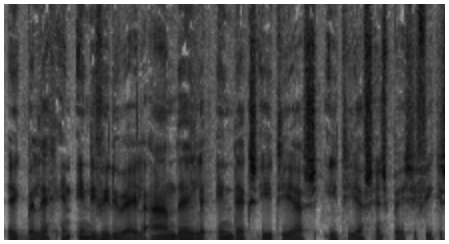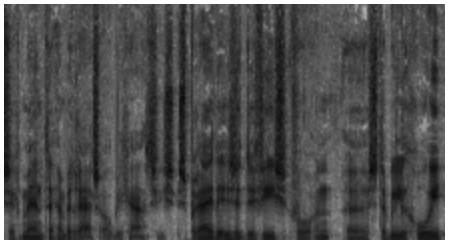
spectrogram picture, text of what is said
Ik beleg in individuele aandelen, index-ETF's, ETF's in specifieke segmenten en bedrijfsobligaties. Spreiden is het devies voor een uh, stabiele groei.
